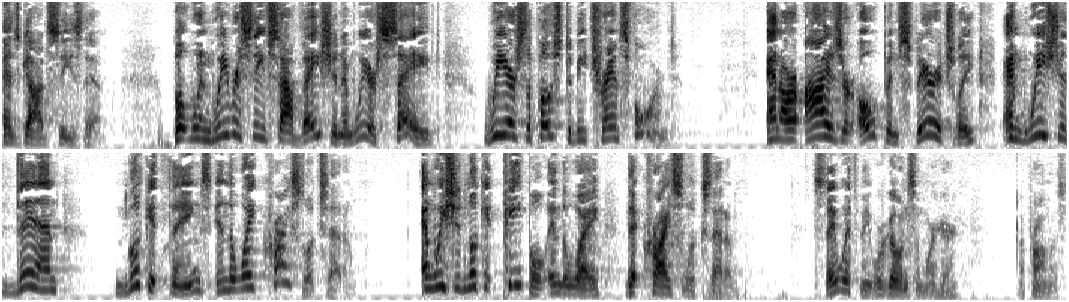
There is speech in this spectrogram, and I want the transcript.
as God sees them. But when we receive salvation and we are saved, we are supposed to be transformed. And our eyes are open spiritually, and we should then look at things in the way Christ looks at them. And we should look at people in the way that Christ looks at them. Stay with me. We're going somewhere here. I promise.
